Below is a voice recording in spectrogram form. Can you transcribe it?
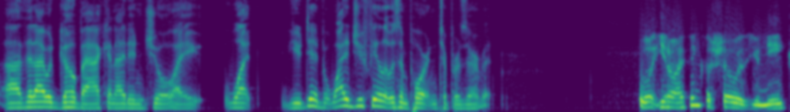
uh, that I would go back and I'd enjoy what you did. But why did you feel it was important to preserve it? Well, you know, I think the show is unique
